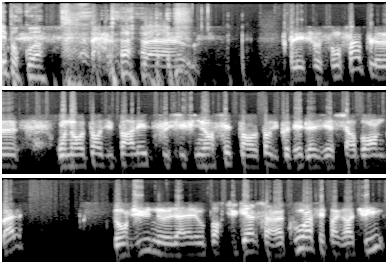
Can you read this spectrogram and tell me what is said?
Et pourquoi Bah, les choses sont simples. Euh, On a entendu parler de soucis financiers de temps en temps du côté de la JS Cherbourg Handball. Donc d'une, d'aller au Portugal, ça a un coût, hein, c'est pas gratuit.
